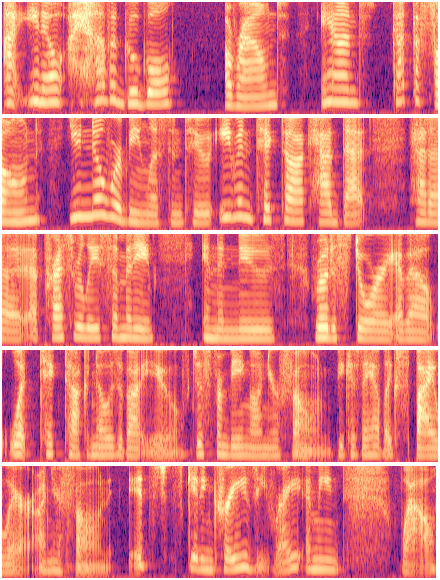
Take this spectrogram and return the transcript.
I you know, I have a Google around and got the phone you know we're being listened to. Even TikTok had that had a, a press release. Somebody in the news wrote a story about what TikTok knows about you just from being on your phone because they have like spyware on your phone. It's just getting crazy, right? I mean, wow.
